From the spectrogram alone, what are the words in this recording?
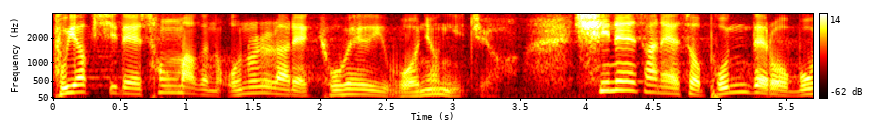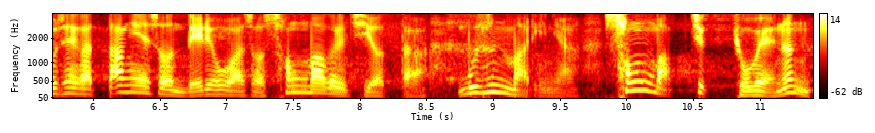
구약시대 성막은 오늘날의 교회의 원형이죠. 시내산에서 본대로 모세가 땅에서 내려와서 성막을 지었다. 무슨 말이냐? 성막, 즉 교회는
